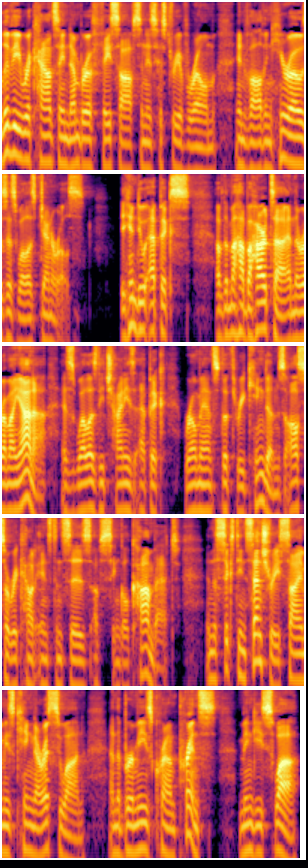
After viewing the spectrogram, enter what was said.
Livy recounts a number of face offs in his history of Rome involving heroes as well as generals. The Hindu epics of the Mahabharata and the Ramayana, as well as the Chinese epic Romance of the Three Kingdoms, also recount instances of single combat. In the 16th century, Siamese King Naresuan and the Burmese Crown Prince Mingyi Swa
